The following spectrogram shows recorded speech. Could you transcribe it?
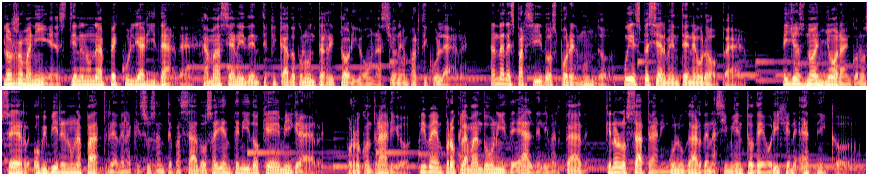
Los romaníes tienen una peculiaridad, jamás se han identificado con un territorio o nación en particular. Andan esparcidos por el mundo, muy especialmente en Europa. Ellos no añoran conocer o vivir en una patria de la que sus antepasados hayan tenido que emigrar. Por lo contrario, viven proclamando un ideal de libertad que no los ata a ningún lugar de nacimiento de origen étnico.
